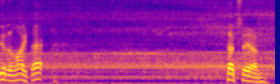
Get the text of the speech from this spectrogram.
Didn't like that. Touchdown.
